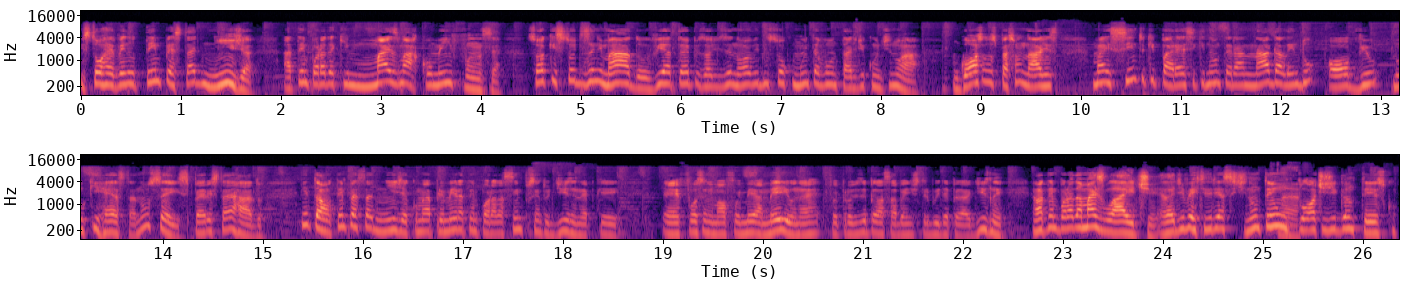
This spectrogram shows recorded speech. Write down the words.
estou revendo Tempestade Ninja, a temporada que mais marcou minha infância. Só que estou desanimado, vi até o episódio 19 e não estou com muita vontade de continuar. Gosto dos personagens, mas sinto que parece que não terá nada além do óbvio no que resta. Não sei, espero estar errado. Então, Tempestade Ninja, como é a primeira temporada 100% Disney, né? Porque é, Força Animal foi meio a meio, né? Foi produzida pela Saban e distribuída pela Disney. É uma temporada mais light, ela é divertida de assistir. Não tem um É. plot gigantesco,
